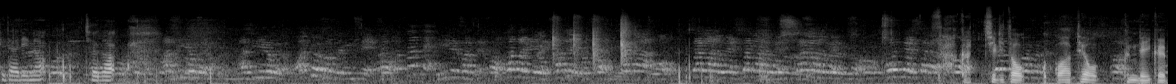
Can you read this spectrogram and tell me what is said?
左の手が。ちりとここは手を組んでいく。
